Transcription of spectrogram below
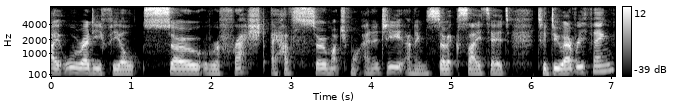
I already feel so refreshed. I have so much more energy and I'm so excited to do everything.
